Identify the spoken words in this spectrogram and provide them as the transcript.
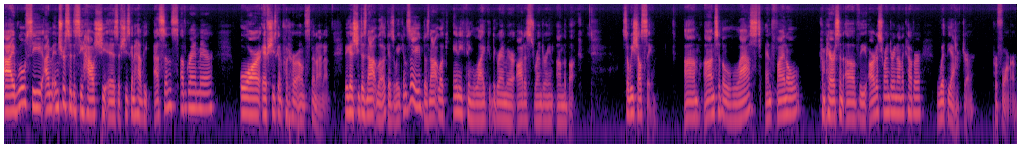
I will see. I'm interested to see how she is if she's going to have the essence of Grandmere, or if she's going to put her own spin on it. Because she does not look, as we can see, does not look anything like the Grandmere artist rendering on the book. So we shall see. Um, on to the last and final comparison of the artist rendering on the cover with the actor performer.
